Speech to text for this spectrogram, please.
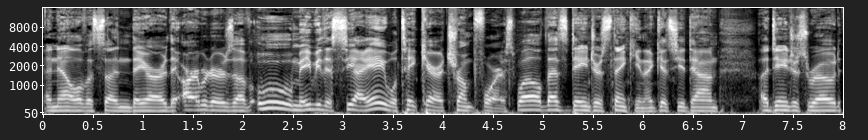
and now all of a sudden they are the arbiters of ooh, maybe the CIA will take care of Trump for us. Well, that's dangerous thinking. That gets you down a dangerous road.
